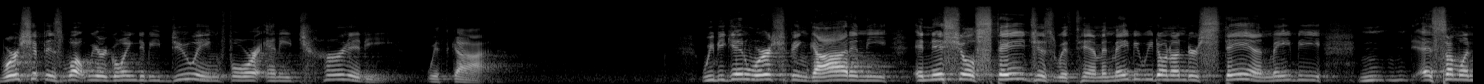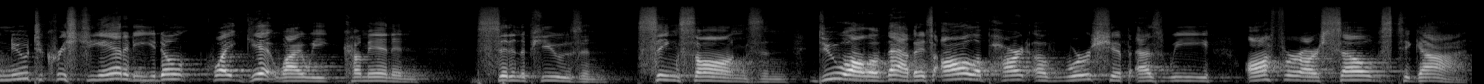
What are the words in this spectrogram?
Worship is what we are going to be doing for an eternity with God. We begin worshiping God in the initial stages with Him, and maybe we don't understand. Maybe as someone new to Christianity, you don't quite get why we come in and sit in the pews and sing songs and do all of that, but it's all a part of worship as we offer ourselves to God.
